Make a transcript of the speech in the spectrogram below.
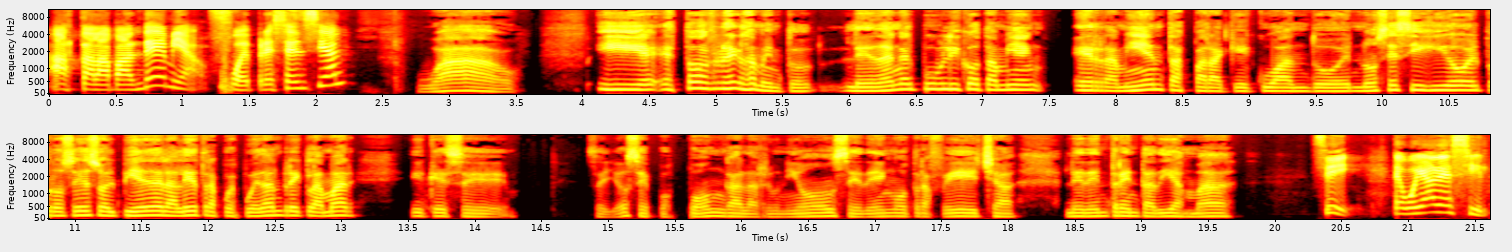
hasta la pandemia, fue presencial. ¡Wow! Y estos reglamentos le dan al público también herramientas para que cuando no se siguió el proceso al pie de la letra, pues puedan reclamar y que se, sé yo, se posponga la reunión, se den otra fecha, le den 30 días más. Sí, te voy a decir,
